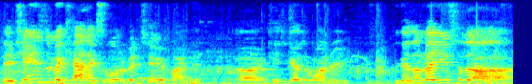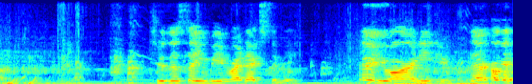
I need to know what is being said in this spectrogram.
They changed the mechanics a little bit too, if I, uh, in case you guys are wondering, because I'm not used to the to this thing being right next to me. There you are. I need you. There. Okay.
